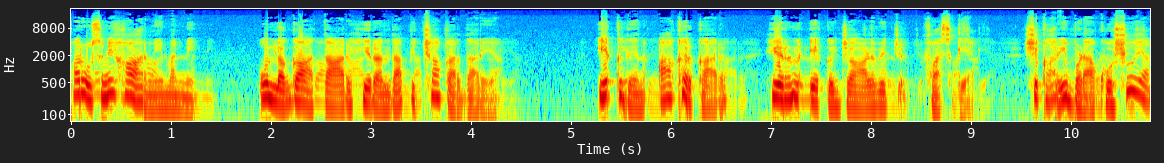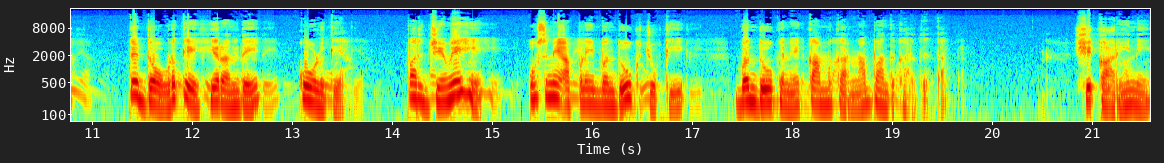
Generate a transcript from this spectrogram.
ਪਰ ਉਸਨੇ ਹਾਰ ਨਹੀਂ ਮੰਨੀ। ਉਹ ਲਗਾਤਾਰ ਹਿਰਨ ਦਾ ਪਿੱਛਾ ਕਰਦਾ ਰਿਹਾ। ਇੱਕ ਦਿਨ ਆਖਰਕਾਰ ਹਿਰਨ ਇੱਕ ਜਾਲ ਵਿੱਚ ਫਸ ਗਿਆ। ਸ਼ਿਕਾਰੀ ਬੜਾ ਖੁਸ਼ ਹੋਇਆ ਤੇ ਦੌੜ ਕੇ ਹਿਰਨ ਦੇ ਕੋਲ ਗਿਆ। ਪਰ ਜਿਵੇਂ ਹੀ ਉਸਨੇ ਆਪਣੀ ਬੰਦੂਕ ਚੁੱਕੀ, ਬੰਦੂਕ ਨੇ ਕੰਮ ਕਰਨਾ ਬੰਦ ਕਰ ਦਿੱਤਾ। ਸ਼ਿਕਾਰੀ ਨੇ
